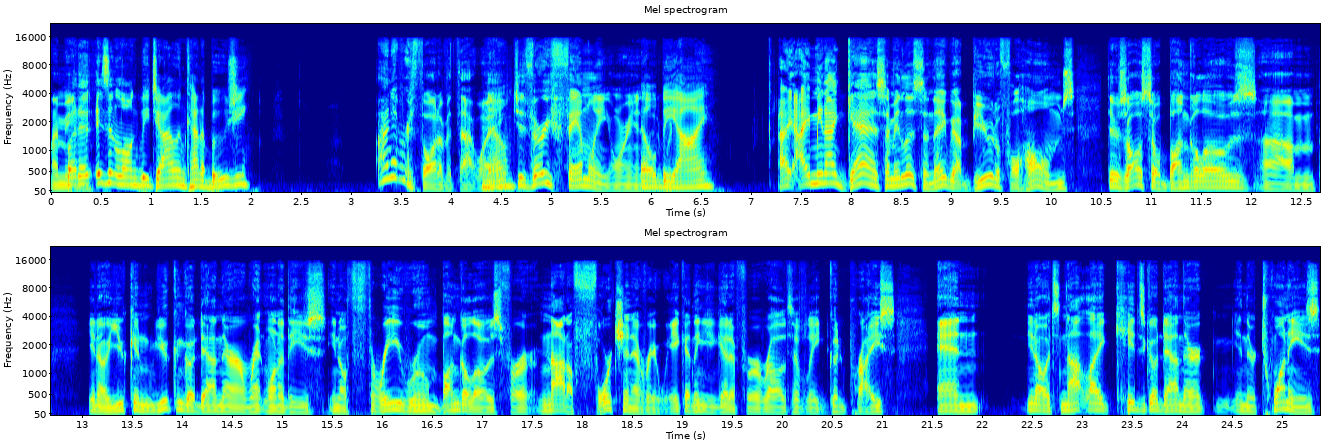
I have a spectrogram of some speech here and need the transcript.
I but mean- it- isn't Long Beach Island kind of bougie? I never thought of it that way. No? Just very family oriented. LBI? I, I mean, I guess. I mean, listen, they've got beautiful homes. There's also bungalows. Um, you know, you can you can go down there and rent one of these, you know, three room bungalows for not a fortune every week. I think you get it for a relatively good price. And you know, it's not like kids go down there in their 20s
